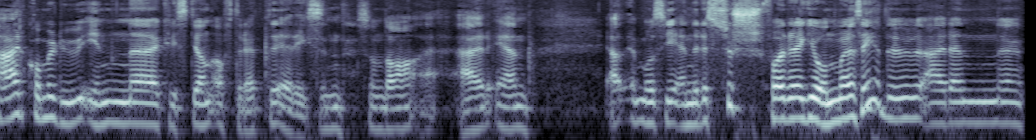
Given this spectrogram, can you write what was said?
her kommer du inn, Christian Aftredt Eriksen, som da er en ja, jeg må si en ressurs for regionen, må jeg si. Du er en eh,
